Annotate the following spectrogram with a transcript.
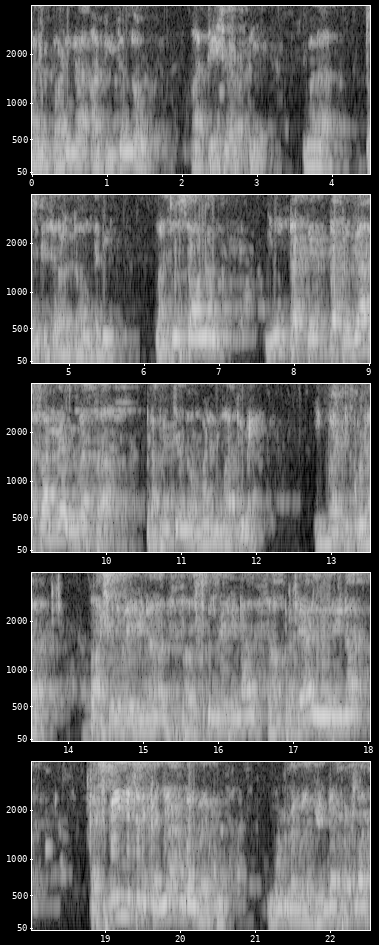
మనం పాడిన ఆ గీతంలో ఆ దేశభక్తి ఇవాళ తొలికిసలాడుతూ ఉంటుంది. మనం చూస్తూ ఉన్నాం ఇంత పెద్ద ప్రజాస్వామ్య వ్యవస్థ ప్రపంచంలో మనది మాత్రమే. ఇవాటి కూడా భాషలు వేరైనా సంస్కృతులు వేరైనా సాంప్రదాయాలు వేరైనా కశ్మీర్ నుంచి కన్యాకుమారి వరకు మూడు రంగుల జెండా పట్ల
